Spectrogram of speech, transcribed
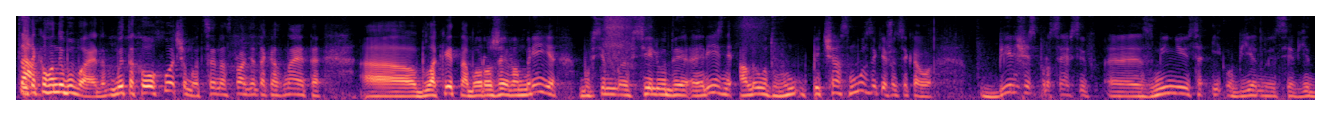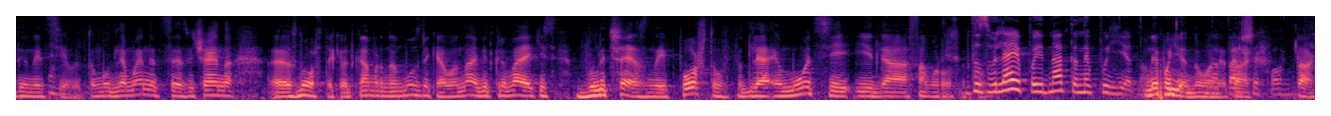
так. такого не буває. Ми такого хочемо. Це насправді така, знаєте, е, блакитна або рожева мрія, бо всі, всі люди е, різні. Але от під час музики, що цікаво, більшість процесів е, змінюються і об'єднуються в єдине ціле. Тому для мене це, звичайно, е, знову ж таки, от камерна музика, вона відкриває якийсь величезний поштовх для емоцій і для саморозвитку. Дозволяє поєднати непоєднане. Непоєднуване, на так. перший погляд. так.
